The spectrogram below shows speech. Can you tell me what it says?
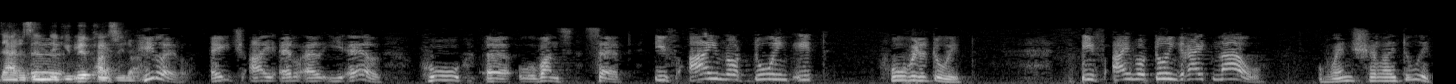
در زندگی بپذیرن. H-I-L-L-E-L who uh, once said if I'm not doing it who will do it? If I'm not doing right now, when shall I do it?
